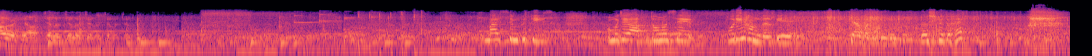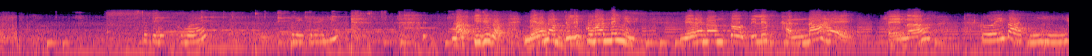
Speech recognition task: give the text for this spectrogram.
आओ बेटे आओ। चलो चलो चलो चलो चलो। माई सिंपथीज मुझे आप दोनों से पूरी हमदर्दी है। क्या बनती है? होश में तो है? मिस्टर दिलीप कुमार सर इधर आइए। माफ़ कीजिएगा मेरा नाम दिलीप कुमार नहीं है। मेरा नाम तो दिलीप खन्ना है। है ना? कोई बात नहीं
